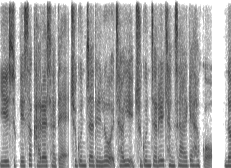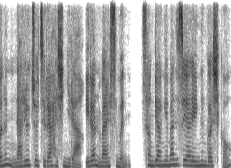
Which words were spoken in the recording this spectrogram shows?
예수께서 가라사대 죽은 자들로 저희 죽은 자를 장사하게 하고 너는 나를 쫓으라 하시니라 이런 말씀은 성경에만 쓰여 있는 것이고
